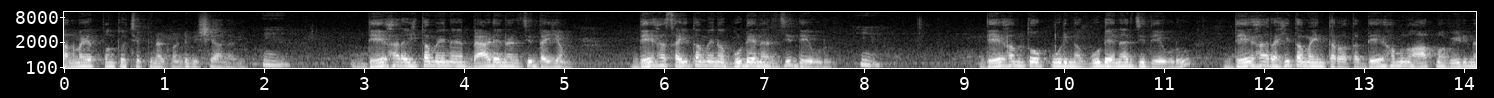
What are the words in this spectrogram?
తన్మయత్వంతో చెప్పినటువంటి విషయాలు అవి దేహరహితమైన బ్యాడ్ ఎనర్జీ దయ్యం దేహ సహితమైన గుడ్ ఎనర్జీ దేవుడు. దేహంతో కూడిన గుడ్ ఎనర్జీ దేవుడు దేహరహితమైన తర్వాత దేహమును ఆత్మ వీడిన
